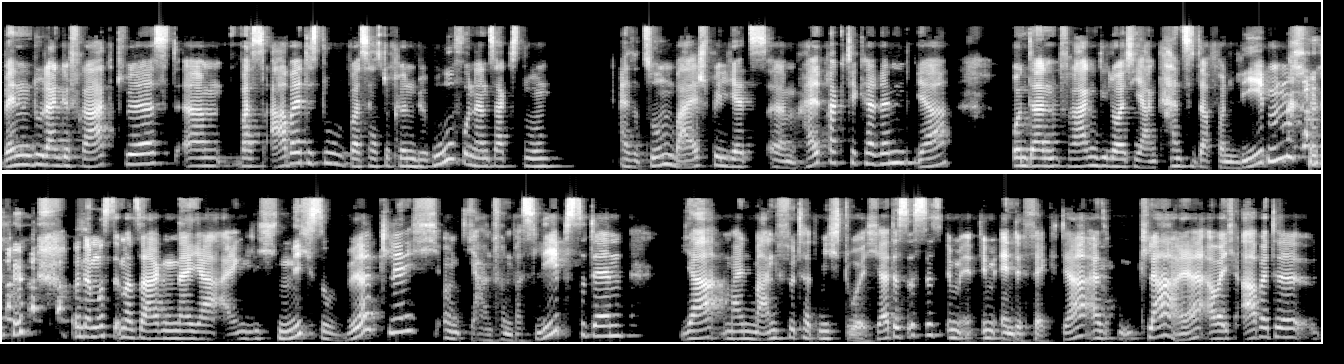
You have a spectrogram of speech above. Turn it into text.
wenn du dann gefragt wirst, ähm, was arbeitest du, was hast du für einen Beruf und dann sagst du, also zum Beispiel jetzt ähm, Heilpraktikerin, ja, und dann fragen die Leute, ja, kannst du davon leben? und dann musst du immer sagen, na ja, eigentlich nicht so wirklich. Und ja, und von was lebst du denn? Ja, mein Mann füttert mich durch. Ja, das ist es im, im Endeffekt. Ja, also klar, ja, aber ich arbeite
